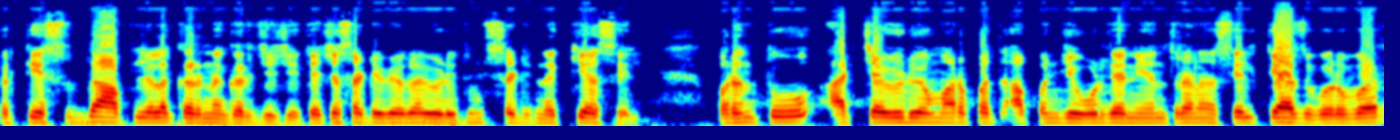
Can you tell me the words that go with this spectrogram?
तर ते सुद्धा आपल्याला करणं गरजेचे आहे. त्याच्यासाठी वेगळा व्हिडिओ तुमच्यासाठी नक्की असेल. परंतु आजच्या व्हिडिओमार्फत आपण जे ऊर्जा नियंत्रण असेल त्याचबरोबर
